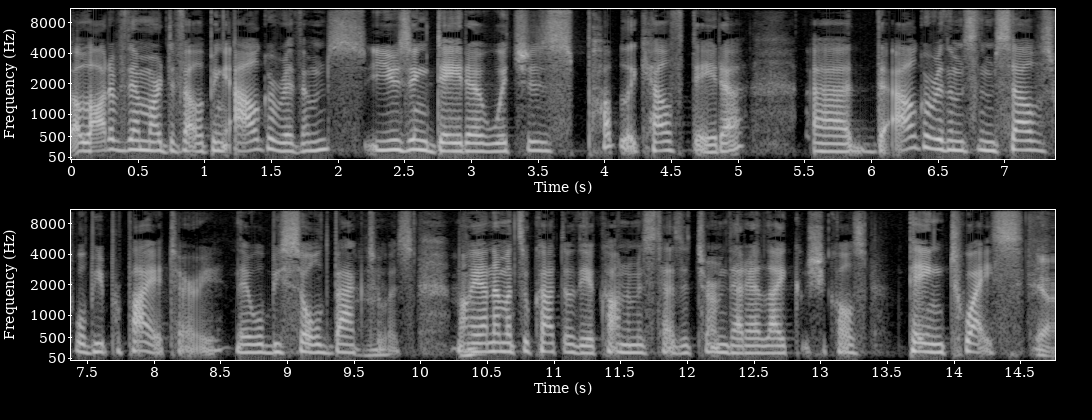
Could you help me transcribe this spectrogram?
a lot of them are developing algorithms using data which is public health data uh, the algorithms themselves will be proprietary. They will be sold back mm-hmm. to us. Mariana Mazzucato, the economist, has a term that I like. She calls paying twice. Yeah.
